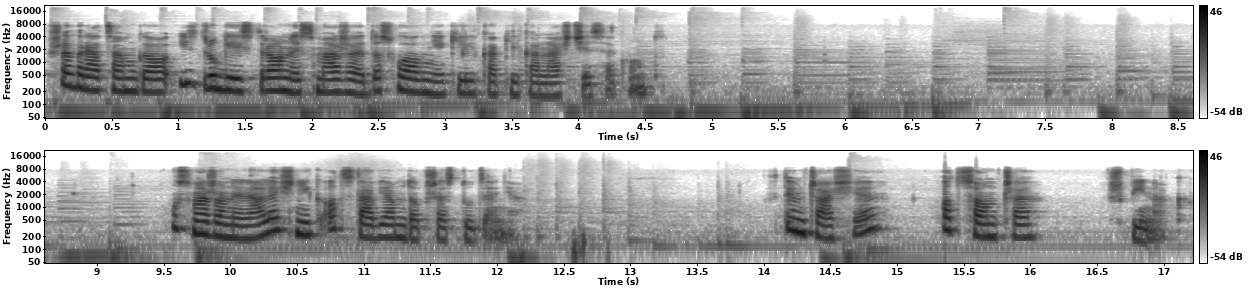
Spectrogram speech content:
Przewracam go i z drugiej strony smażę dosłownie kilka, kilkanaście sekund. Usmażony naleśnik odstawiam do przestudzenia. W tym czasie odsączę szpinak.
